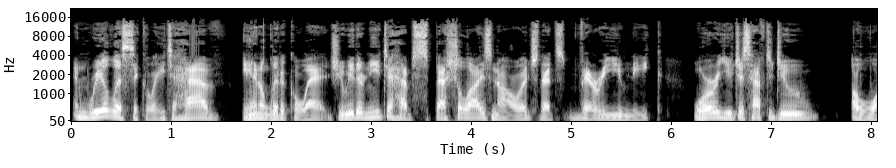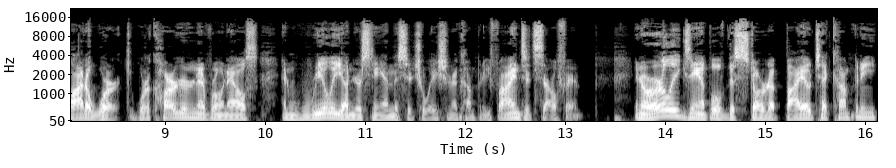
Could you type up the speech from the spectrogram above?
And realistically, to have analytical edge, you either need to have specialized knowledge that's very unique, or you just have to do a lot of work, work harder than everyone else, and really understand the situation a company finds itself in. In our early example of the startup biotech company,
